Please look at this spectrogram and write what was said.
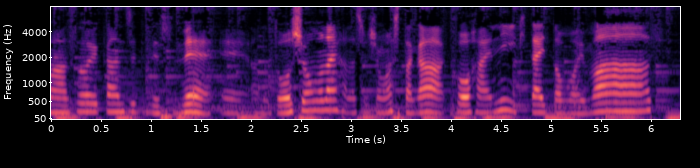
まあそういう感じでですね、えー、あのどうしようもない話をしましたが、後半に行きたいと思います。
